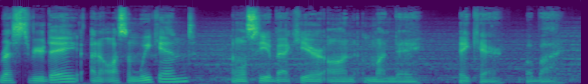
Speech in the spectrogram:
rest of your day, an awesome weekend, and we'll see you back here on Monday. Take care. Bye bye.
